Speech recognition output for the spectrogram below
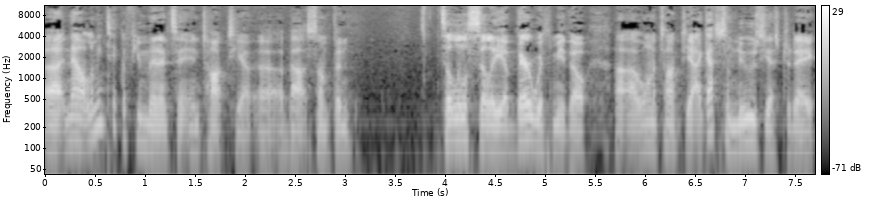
now, let me take a few minutes and talk to you about something. It's a little silly. bear with me, though. I want to talk to you. I got some news yesterday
